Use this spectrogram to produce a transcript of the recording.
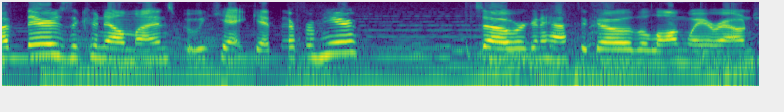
Up there is the Crenel mines, but we can't get there from here. So we're gonna have to go the long way around.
